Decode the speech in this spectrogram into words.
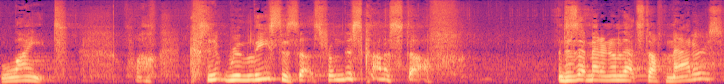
light? Well, because it releases us from this kind of stuff. And does that matter? None of that stuff matters?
